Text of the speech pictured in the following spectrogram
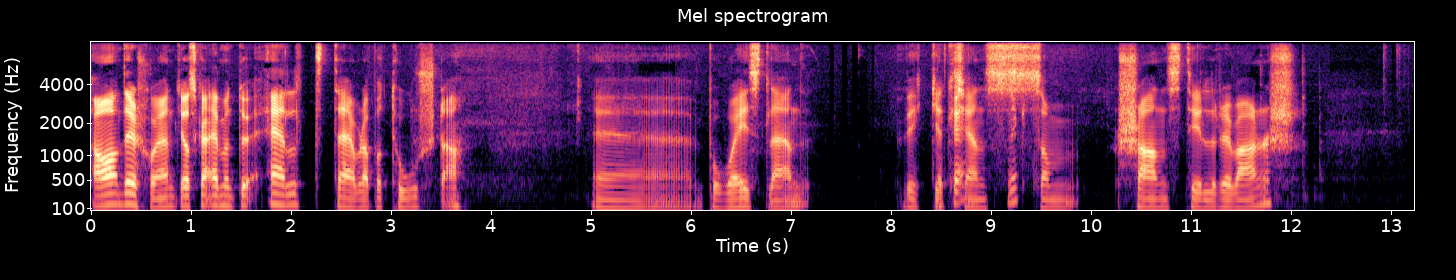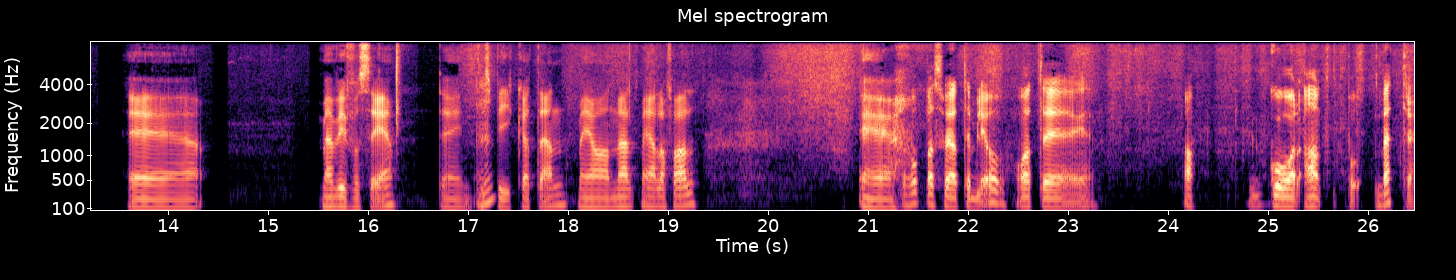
ja, det är skönt. Jag ska eventuellt tävla på torsdag. Eh, på Wasteland. Vilket Okej, känns snyggt. som chans till revansch. Eh, men vi får se. Det är inte Mm. spikat än, men jag har anmält mig i alla fall. Eh, Då hoppas vi att det blir av och att det ja, går an på bättre.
